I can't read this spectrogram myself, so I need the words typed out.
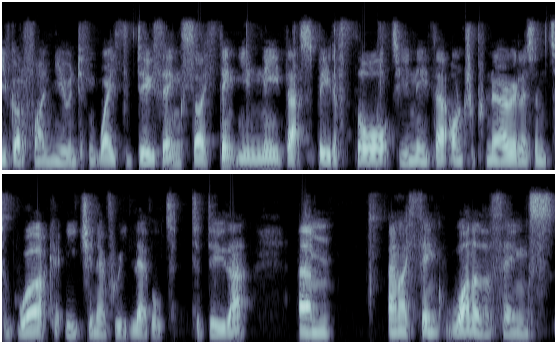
you've got to find new and different ways to do things. So I think you need that speed of thought. You need that entrepreneurialism to work at each and every level to, to do that. Um, and I think one of the things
